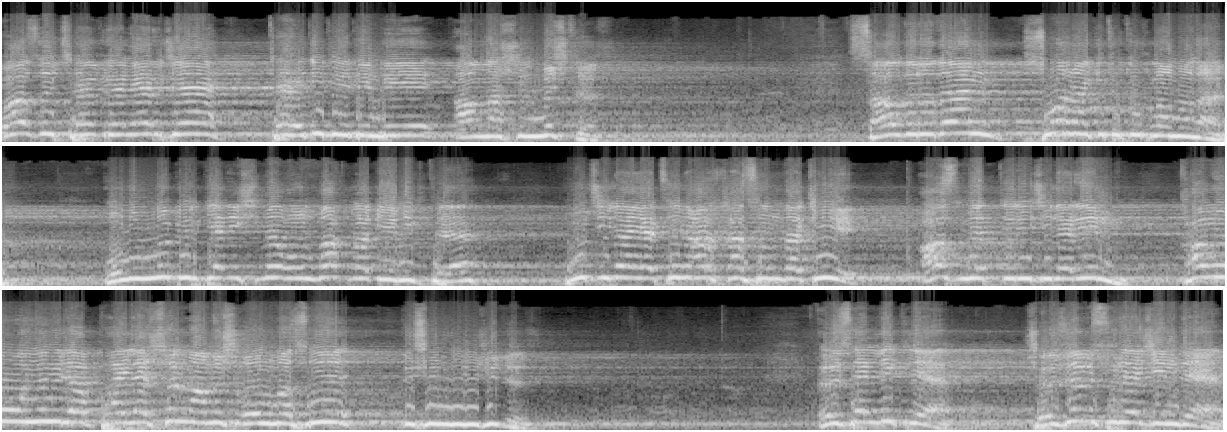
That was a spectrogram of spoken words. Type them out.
bazı çevrelerce tehdit edildiği anlaşılmıştır. Saldırıdan sonraki tutuklamalar olumlu bir gelişme olmakla birlikte bu cinayetin arkasındaki azmettiricilerin kamuoyuyla paylaşılmamış olması düşündürücüdür. Özellikle çözüm sürecinde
